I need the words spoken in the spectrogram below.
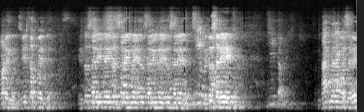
ನೋಡಿದೆ ಜಿ ತಪ್ಪೈತೆ. ಇದು ಸರಿ ಇದೆ, ಇದು ಸರಿ ಇದೆ, ಇದು ಸರಿ ಇದೆ, ಇದು ಸರಿ ಇದೆ. ಇದು ಸರಿ ಐತೆ. ನಾಲ್ಕನೇ ಸರಿ?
